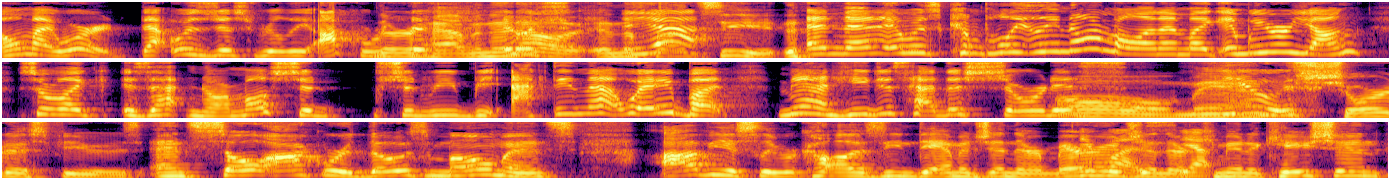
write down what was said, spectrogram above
"Oh my word, that was just really awkward." They're having it was- out in the front seat. and then it was completely normal, and I'm like, and we were young, so we're like, "Is that normal? Should should we be acting that way?" But man, he just had the shortest Oh man, the fuse. shortest fuse. And so awkward. Those moments obviously were causing damage in their marriage was, and their yep. communication.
